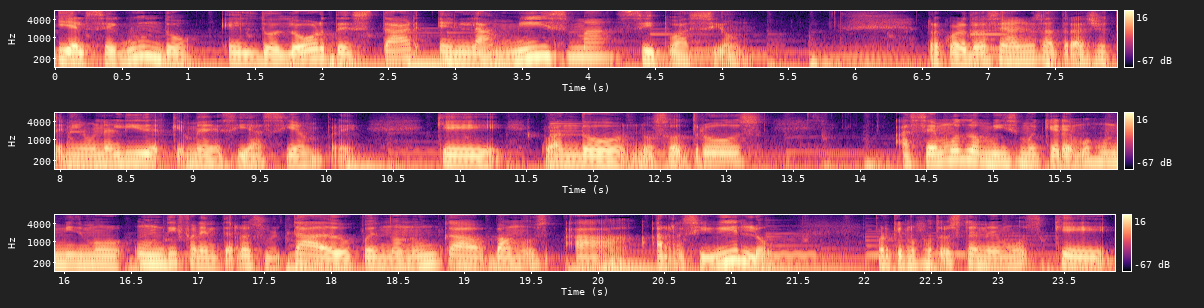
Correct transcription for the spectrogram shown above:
Y el segundo, el dolor de estar en la misma situación. Recuerdo hace años atrás yo tenía una líder que me decía siempre que cuando nosotros hacemos lo mismo y queremos un mismo, un diferente resultado, pues no nunca vamos a, a recibirlo, porque nosotros tenemos que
